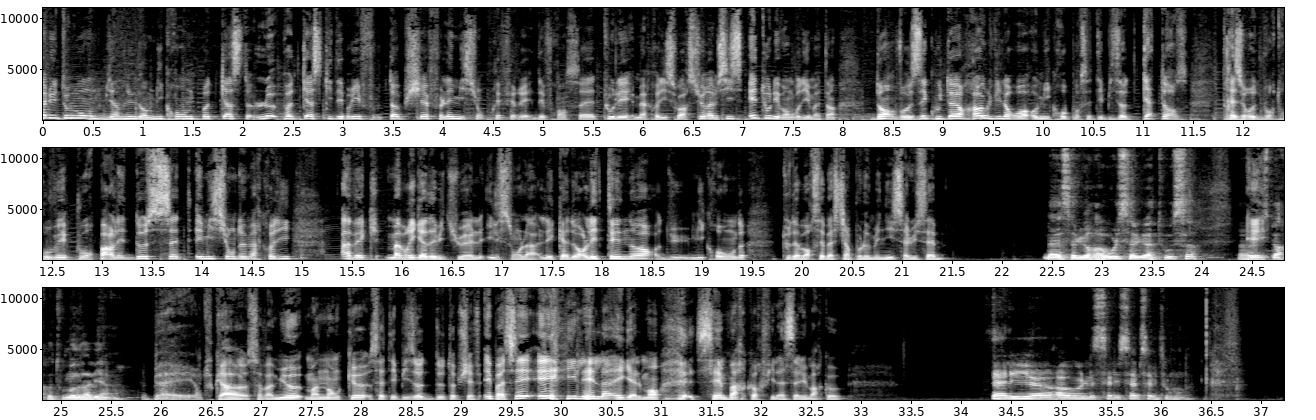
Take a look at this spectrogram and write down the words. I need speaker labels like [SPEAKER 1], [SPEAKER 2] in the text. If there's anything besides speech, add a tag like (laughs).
[SPEAKER 1] Salut tout le monde, bienvenue dans Micro-ondes Podcast, le podcast qui débriefe Top Chef, l'émission préférée des Français, tous les mercredis soirs sur M6 et tous les vendredis matins dans vos écouteurs. Raoul Villeroy au micro pour cet épisode 14. Très heureux de vous retrouver pour parler de cette émission de mercredi avec ma brigade habituelle. Ils sont là, les cadors, les ténors du micro-ondes. Tout d'abord Sébastien Polomeni. Salut Seb.
[SPEAKER 2] Ben, salut Raoul, salut à tous. Euh,
[SPEAKER 1] Et-
[SPEAKER 2] J'espère que tout le monde va bien.
[SPEAKER 1] Ben, en tout cas, ça va mieux maintenant que cet épisode de Top Chef est passé. Et (laughs) il est là également. C'est Marco Orfila. Salut Marco.
[SPEAKER 3] Salut euh, Raoul, salut Seb, salut tout le monde.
